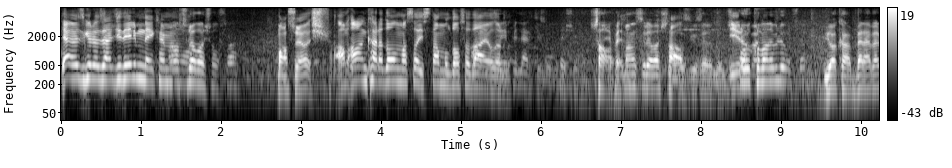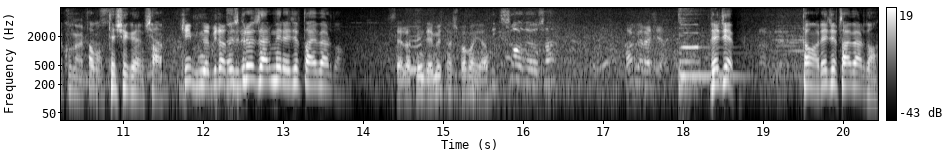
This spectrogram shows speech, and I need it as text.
Ya Özgür Özelci değilim de Ekrem Mansur İmamoğlu. Yavaş olsa? Mansur Yavaş. Ama Ankara'da olmasa İstanbul'da olsa daha iyi olurdu. Sağ ol. Mansur Yavaş Sağ ol. İyi Oy kullanabiliyor musun? Yok abi beraber kullanabiliriz. Tamam. Teşekkür ederim. Sağ ol. Kim ne biraz? Özgür Özel mi Recep Tayyip Erdoğan mı? Selahattin Demirtaş baba ya. İkisi aday olsa? Recep. Recep. Tamam Recep Tayyip Erdoğan.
